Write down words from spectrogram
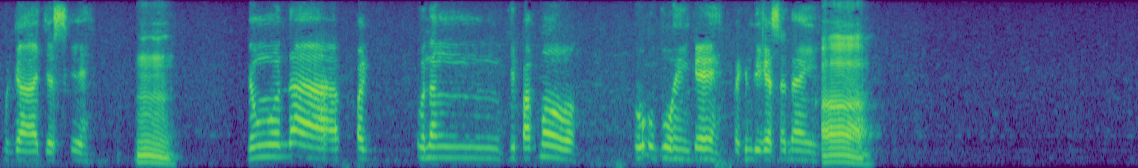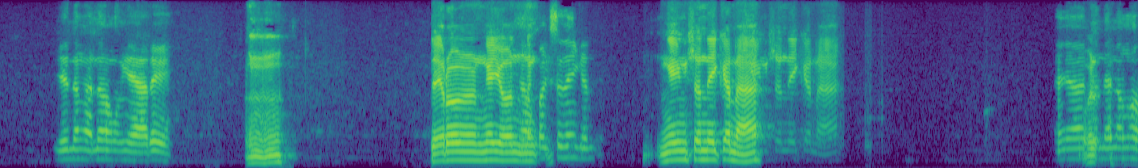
mag-a-adjust ka eh. Hmm. Yung una, pag unang hipak mo, uubuhin ka eh, pag hindi ka sanay. Oo. Yan ang ano mangyayari. Mhm. Pero ngayon, Kaya pag sanay ka, ngayon sanay ka na, kaya Wal- ano na lang ho.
